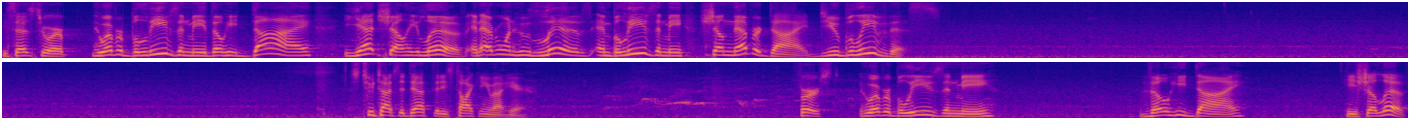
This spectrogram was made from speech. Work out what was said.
He says to her, Whoever believes in me, though he die, yet shall he live. And everyone who lives and believes in me shall never die. Do you believe this? There's two types of death that he's talking about here. First, whoever believes in me, though he die, he shall live.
